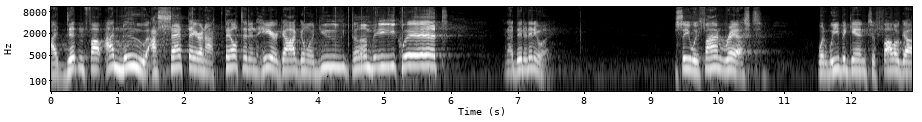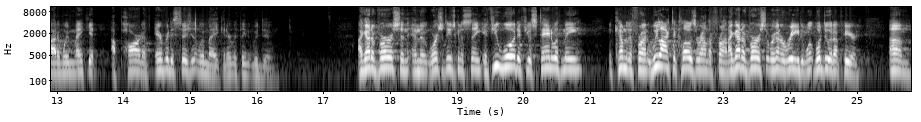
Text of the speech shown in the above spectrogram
I didn't follow, I knew, I sat there and I felt it in here, God going, You dummy, quit. And I did it anyway. You see, we find rest when we begin to follow God and we make it a part of every decision that we make and everything that we do. I got a verse, and, and the worship team is going to sing. If you would, if you'll stand with me and come to the front, we like to close around the front. I got a verse that we're going to read, and we'll, we'll do it up here. Um,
